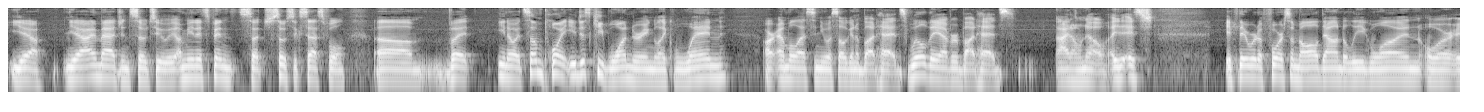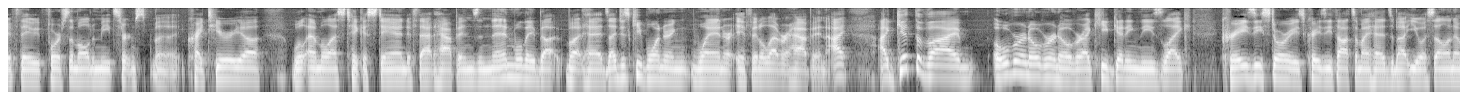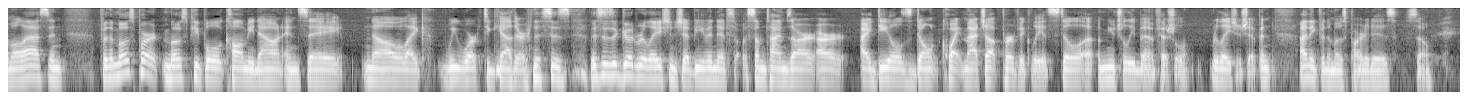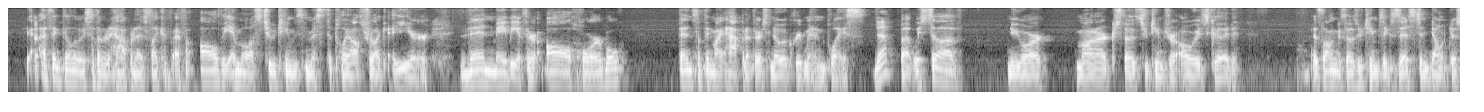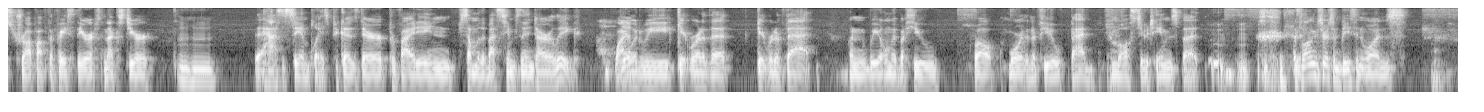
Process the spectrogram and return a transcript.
Yeah, yeah, I imagine so too. I mean, it's been such so successful, um, but you know, at some point, you just keep wondering, like, when are MLS and USL going to butt heads? Will they ever butt heads? I don't know. It, it's if they were to force them all down to League One, or if they force them all to meet certain uh, criteria, will MLS take a stand if that happens, and then will they butt, butt heads? I just keep wondering when or if it'll ever happen. I I get the vibe over and over and over. I keep getting these like crazy stories, crazy thoughts in my heads about USL and MLS, and for the most part, most people call me down and say, no like we work together this is this is a good relationship even if sometimes our our ideals don't quite match up perfectly it's still a, a mutually beneficial relationship and i think for the most part it is so Yeah, I think the only way something would happen is like if, if all the MLS two teams missed the playoffs for like a year, then maybe if they're all horrible, then something might happen if there's no agreement in place. yeah But we still have New York, Monarchs, those two teams are always good. As long as those two teams exist and don't just drop off the face of the earth next year, mm-hmm. it has to stay in place because they're providing some of the best teams in the entire league. Why Yep. would we get rid of that? Get rid of that when we only have a few, well, more than a few bad MLS two teams. But as long as there's some decent ones,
